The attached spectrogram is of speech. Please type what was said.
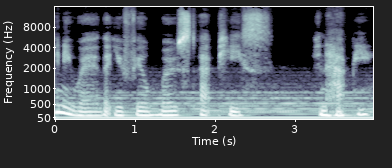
anywhere that you feel most at peace and happy.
